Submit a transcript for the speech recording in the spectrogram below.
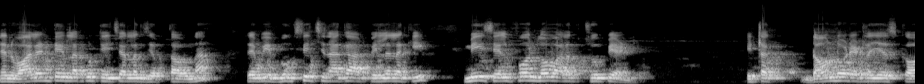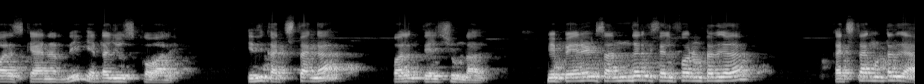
నేను వాలంటీర్లకు టీచర్లకు చెప్తా ఉన్నా రేపు ఈ బుక్స్ ఇచ్చినాక ఆ పిల్లలకి మీ సెల్ ఫోన్లో వాళ్ళకు చూపియండి. ఇట్లా డౌన్లోడ్ ఎట్లా చేసుకోవాలి స్కానర్ని ఎట్లా చూసుకోవాలి? ఇది ఖచ్చితంగా వాళ్ళకి తెలిసి ఉండాలి. మీ పేరెంట్స్ అందరికి సెల్ ఫోన్ ఉంటుంది కదా? ఖచ్చితంగా ఉంటుందిగా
